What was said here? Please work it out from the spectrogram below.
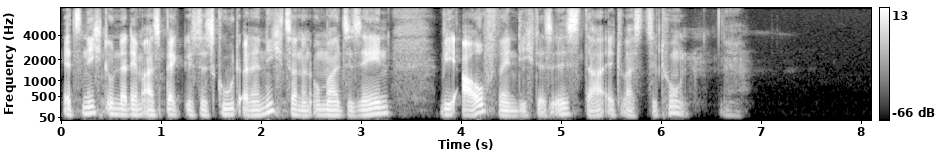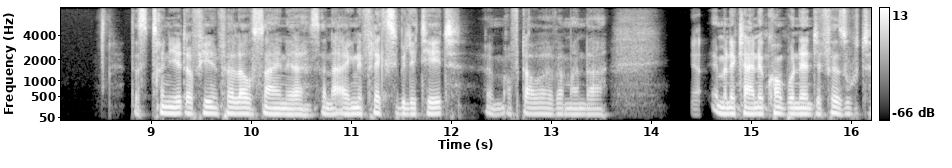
Jetzt nicht unter dem Aspekt, ist es gut oder nicht, sondern um mal zu sehen, wie aufwendig das ist, da etwas zu tun. Ja. Das trainiert auf jeden Fall auch seine, seine eigene Flexibilität ähm, auf Dauer, wenn man da ja. immer eine kleine Komponente versucht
